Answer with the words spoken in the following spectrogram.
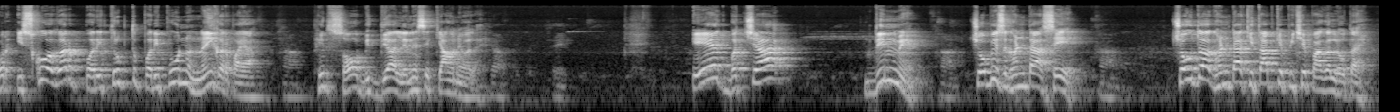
और इसको अगर परितृप्त, परिपूर्ण नहीं कर पाया, फिर सौ विद्या लेने से क्या होने वाला है? एक बच्चा दिन में हाँ 24 घंटा से चौदह घंटा किताब के पीछे पागल होता है।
